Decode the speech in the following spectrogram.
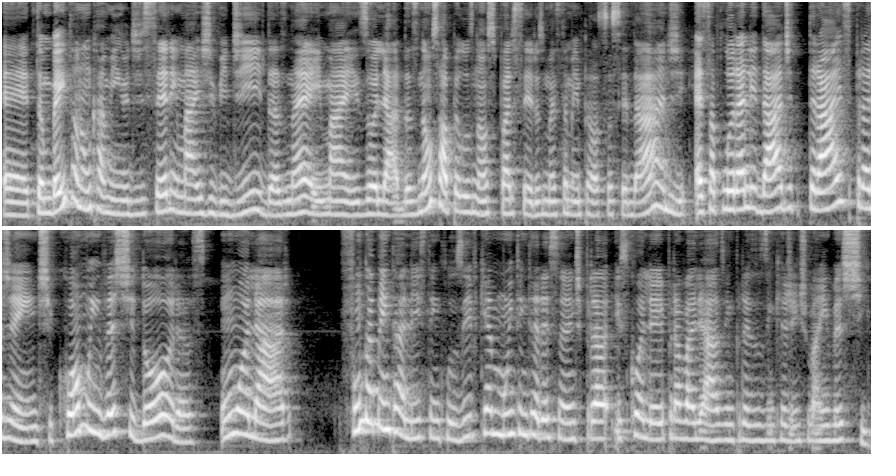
é, também estão num caminho de serem mais divididas, né, e mais olhadas não só pelos nossos parceiros, mas também pela sociedade, essa pluralidade traz para gente, como investidoras, um olhar fundamentalista, inclusive, que é muito interessante para escolher e para avaliar as empresas em que a gente vai investir.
